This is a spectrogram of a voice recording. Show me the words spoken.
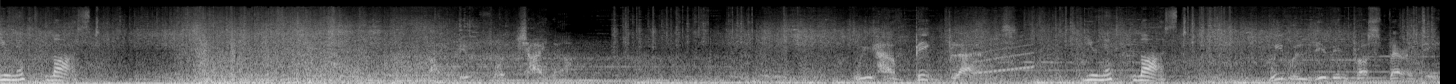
Unit lost. China. We have big plans. Unit lost. We will live in prosperity.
